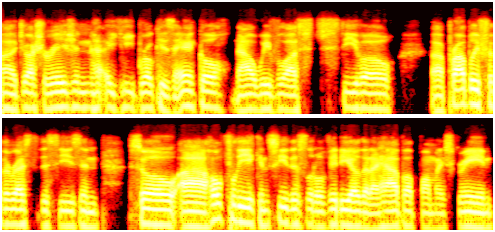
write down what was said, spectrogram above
uh, Josh Arasian, he broke his ankle. Now we've lost Steve O, uh, probably for the rest of the season. So uh, hopefully you can see this little video that I have up on my screen.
